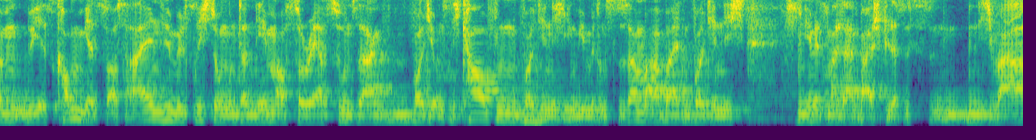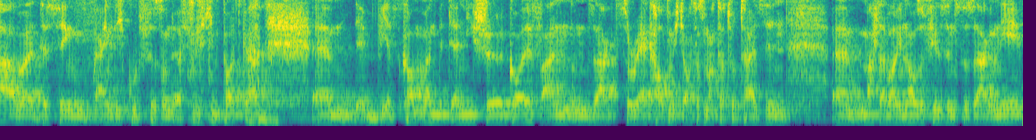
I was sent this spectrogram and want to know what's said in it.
Ähm, es kommen jetzt aus allen Himmelsrichtungen Unternehmen auf Sorare zu und sagen, wollt ihr uns nicht kaufen, wollt ihr nicht irgendwie mit uns zusammenarbeiten, wollt ihr nicht ich nehme jetzt mal dein Beispiel, das ist nicht wahr, aber deswegen eigentlich gut für so einen öffentlichen Podcast. ähm, jetzt kommt man mit der Nische Golf an und sagt, so rare, kauf mich doch, das macht doch total Sinn. Ähm, macht aber genauso viel Sinn zu sagen, nee,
